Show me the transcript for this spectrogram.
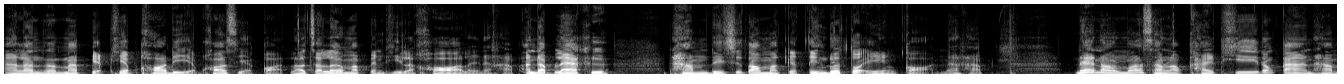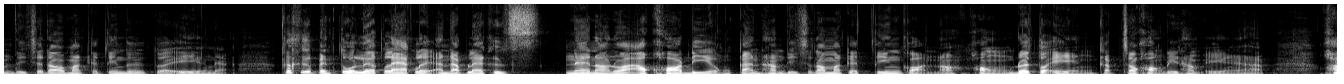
อะแล้วจะมาเปรียบเทียบข้อดีกับข้อเสียก่อน เราจะเริ่มมาเป็นทีละข้อเลยนะครับ อันดับแรกคือทำ digital marketing ด้วยตัวเองก่อนนะครับ แน่นอนว่าสำหรับใครที่ต้องการทำ digital marketing ด้วยตัวเองเนี่ยก็คือเป็นตัวเลือกแรกเลย อันดับแรกคือแน่นอนว่าเอาข้อดีของการทำ digital marketing ก่อนเนาะของด้วยตัวเองกับเจ้าของที่ทำเองนะครับ ข้อ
